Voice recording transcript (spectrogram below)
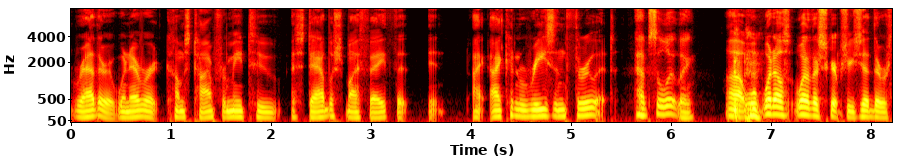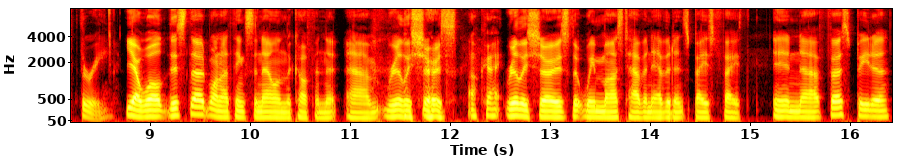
rather, whenever it comes time for me to establish my faith, that it, I, I can reason through it. Absolutely. Uh, what else? What other scripture? You said there were three. Yeah, well, this third one I think is the nail in the coffin that um, really shows Okay. really shows that we must have an evidence-based faith. In uh, 1 Peter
